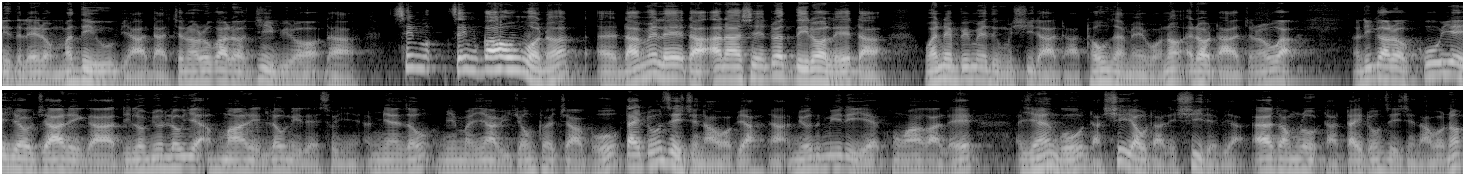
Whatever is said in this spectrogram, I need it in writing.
နေတယ်လဲတော့မသိဘူးဗျာဒါကျွန်တော်တို့ကတော့ကြည့်ပြီးတော့ဒါစိတ်မစိတ်မကောင်းဘူးပေါ့နော်အဲဒါမဲ့လည်းဒါအာနာရှင်အတွက်တည်တော့လေဒါဝမ်းနဲ့ပြည့်မဲ့သူမရှိတာဒါထုံးစံပဲပေါ့နော်အဲ့တော့ဒါကျွန်တော်တို့က အဓိကတော့ကိုယ့်ရဲ့ယောက်ျားတွေကဒီလိုမျိုးလောက်ရအမားတွေလုပ်နေတယ်ဆိုရင်အမြန်ဆုံးအမြင်မှန်ရပြီးရုံထွက်ကြဖို့တိုက်တွန်းစေချင်တာပေါ့ဗျာဒါအမျိုးသမီးတွေရဲ့ခွန်အားကလည်းအရန်ကိုဒါရှေ့ရောက်တာတွေရှိတယ်ဗျအဲဒါကြောင့်မလို့ဒါတိုက်တွန်းစေချင်တာပေါ့နော်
